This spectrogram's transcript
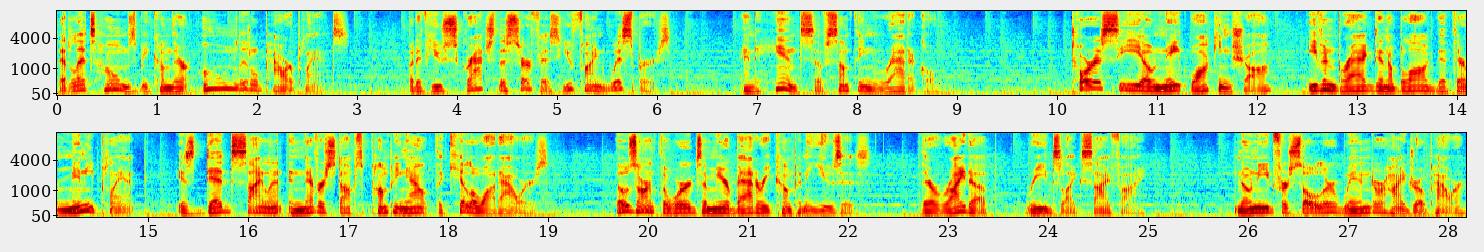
that lets homes become their own little power plants. But if you scratch the surface, you find whispers and hints of something radical. Torus CEO Nate Walkingshaw even bragged in a blog that their mini plant is dead silent and never stops pumping out the kilowatt hours. Those aren't the words a mere battery company uses. Their write up reads like sci fi. No need for solar, wind, or hydropower,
